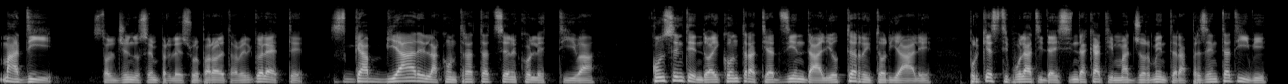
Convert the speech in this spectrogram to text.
ma di, sto leggendo sempre le sue parole tra virgolette, sgabbiare la contrattazione collettiva, consentendo ai contratti aziendali o territoriali purché stipulati dai sindacati maggiormente rappresentativi,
